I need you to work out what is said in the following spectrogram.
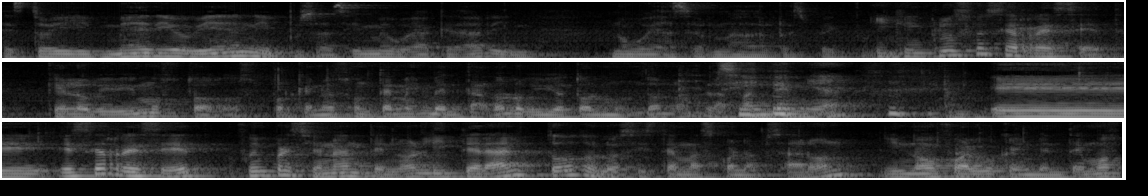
estoy medio bien y pues así me voy a quedar y no voy a hacer nada al respecto. Y que incluso ese reset que lo vivimos todos, porque no es un tema inventado, lo vivió todo el mundo, ¿no? La pandemia. Eh, ese reset fue impresionante, ¿no? Literal, todos los sistemas colapsaron y no fue algo que inventemos,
